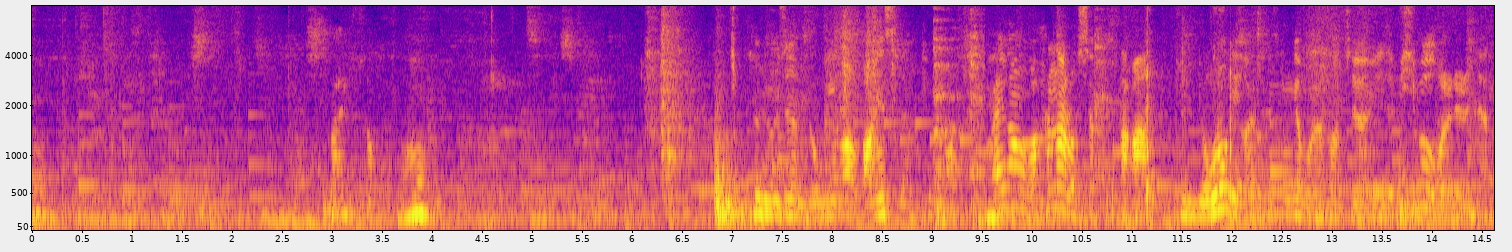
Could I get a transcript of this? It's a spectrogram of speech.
어. 맛있어. 음. 전 요즘 여기가 망했어요, 피부가. 빨간 거 하나로 시작했다가 좀 여러 개가 이렇게 생겨버려서 지금 이제 피부 관리를 해야 돼.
